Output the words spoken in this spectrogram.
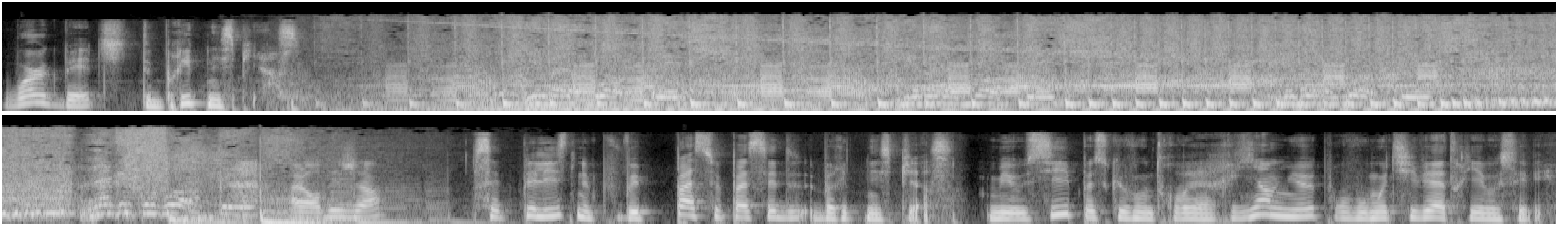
Work Bitch de Britney Spears. Alors déjà, cette playlist ne pouvait pas se passer de Britney Spears, mais aussi parce que vous ne trouverez rien de mieux pour vous motiver à trier vos CV.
